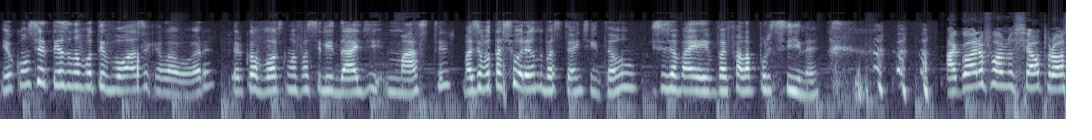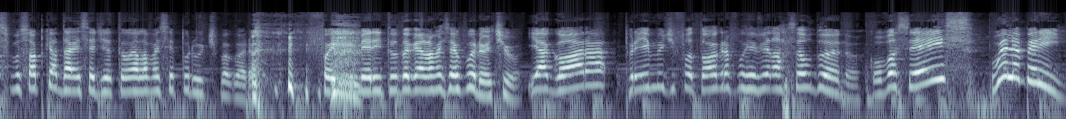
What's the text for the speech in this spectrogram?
Eu com certeza não vou ter voz aquela hora. Perco a voz com uma facilidade master. Mas eu vou estar chorando bastante, então isso já vai, vai falar por si, né? Agora eu vou anunciar o próximo, só porque a se adiantou, ela vai ser por último agora. Foi primeiro em tudo, agora ela vai ser por último. E agora, prêmio de fotógrafo revelação do ano. Com vocês, William Perim.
